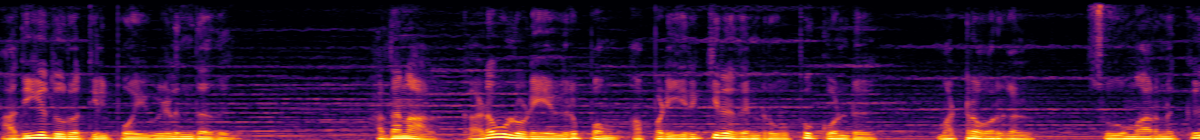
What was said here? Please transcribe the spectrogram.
அதிக தூரத்தில் போய் விழுந்தது. அதனால் கடவுளுடைய விருப்பம் அப்படி இருக்கிறதென்று ஒப்புக்கொண்டு மற்றவர்கள் சுகுமாரனுக்கு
